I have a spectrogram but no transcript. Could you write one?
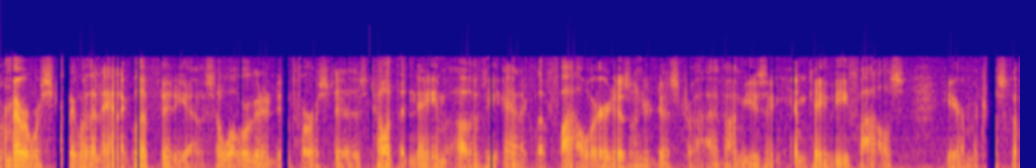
Remember, we're starting with an anaglyph video. So what we're going to do first is tell it the name of the anaglyph file, where it is on your disk drive. I'm using MKV files here, Matroska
